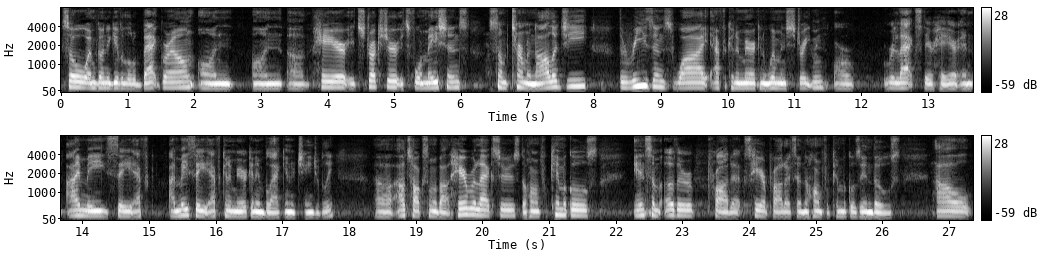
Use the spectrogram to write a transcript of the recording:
So i'm going to give a little background on on uh, hair its structure its formations some terminology the reasons why African American women straighten or relax their hair, and I may say Af- I may say African American and Black interchangeably. Uh, I'll talk some about hair relaxers, the harmful chemicals, and some other products, hair products, and the harmful chemicals in those. I'll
